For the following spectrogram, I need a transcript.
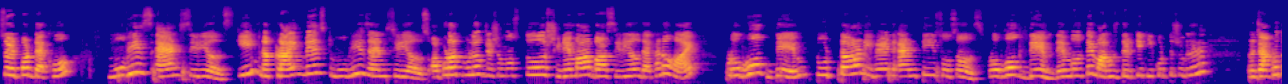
সো এরপর দেখো মুভিজ অ্যান্ড সিরিয়ালস কি? না crime based movies and serials অপরাধমূলক যে সমস্ত সিনেমা বা সিরিয়াল দেখানো হয়, provoke them to turn even anti socials provoke them them বলতে মানুষদেরকে কি করতে সুবিধা জাগ্রত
